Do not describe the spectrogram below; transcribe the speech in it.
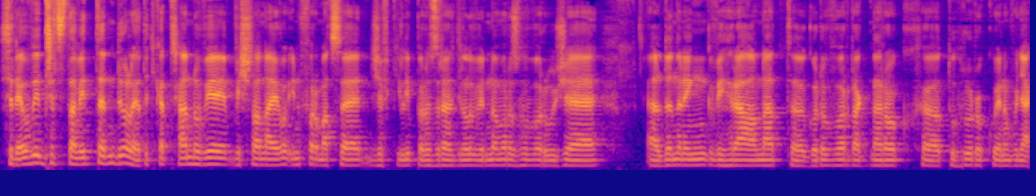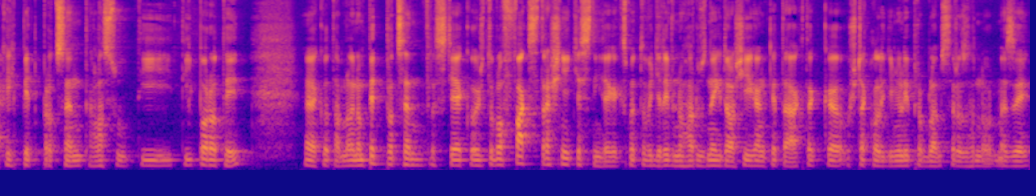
si neumím představit ten dole. Teďka třeba nově vyšla na jeho informace, že v Keely prozradil v jednom rozhovoru, že Elden Ring vyhrál nad God of War Ragnarok eh, tu hru roku jenom o nějakých 5% hlasů té poroty. Jako tam jenom 5%, prostě jako, že to bylo fakt strašně těsný, tak jak jsme to viděli v mnoha různých dalších anketách, tak uh, už takhle lidi měli problém se rozhodnout mezi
